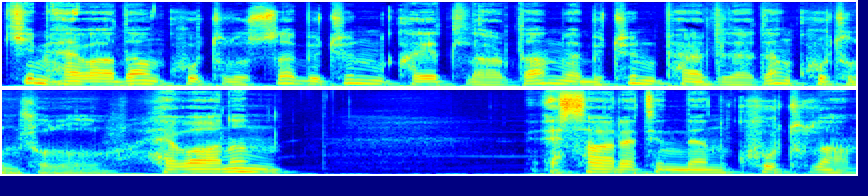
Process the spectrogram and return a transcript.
Kim hevadan kurtulursa bütün kayıtlardan ve bütün perdelerden kurtulmuş olur. Hevanın esaretinden kurtulan,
